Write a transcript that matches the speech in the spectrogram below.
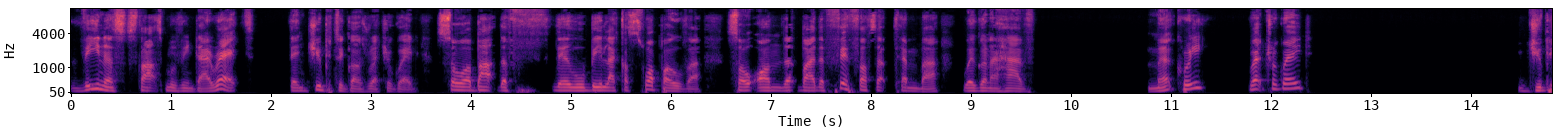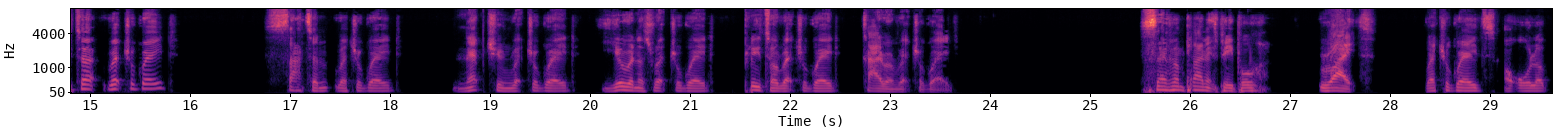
Venus starts moving direct, then Jupiter goes retrograde. So about the f- there will be like a swap over. So on the by the 5th of September, we're to have Mercury retrograde, Jupiter retrograde, Saturn retrograde, Neptune retrograde, Uranus retrograde, Pluto retrograde, Chiron retrograde. Seven planets, people. Right. Retrogrades are all up,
